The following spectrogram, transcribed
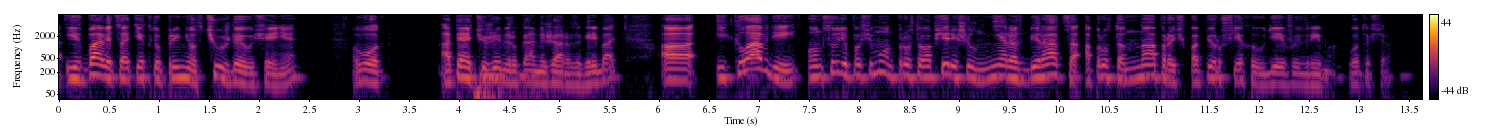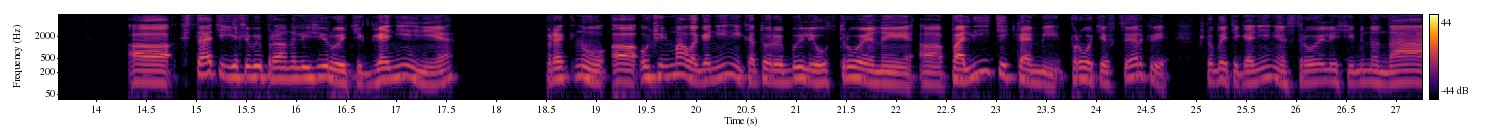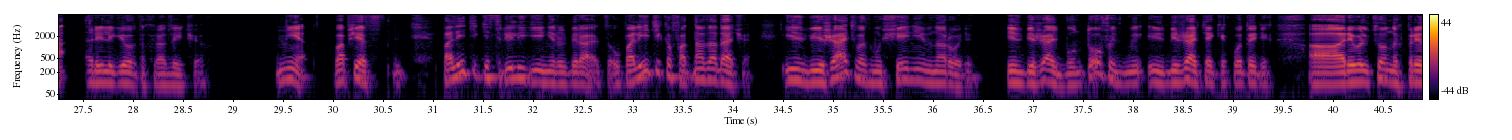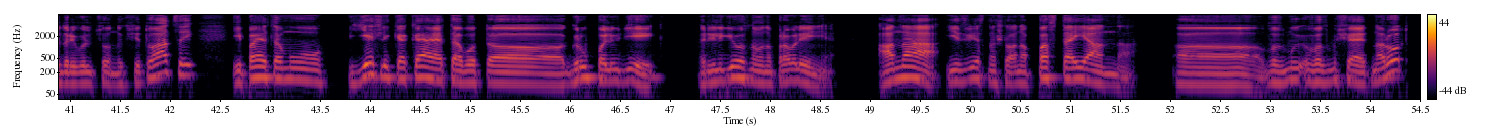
избавиться от тех, кто принес чуждое учение. Вот. Опять чужими руками жар загребать. А, и Клавдий, он, судя по всему, он просто вообще решил не разбираться, а просто напрочь попер всех иудеев из Рима. Вот и все. А, кстати, если вы проанализируете гонения ну, а, очень мало гонений, которые были устроены а, политиками против церкви, чтобы эти гонения строились именно на религиозных различиях. Нет, вообще политики с религией не разбираются. У политиков одна задача – избежать возмущений в народе, избежать бунтов, избежать всяких вот этих а, революционных, предреволюционных ситуаций. И поэтому, если какая-то вот группа людей – религиозного направления, она, известно, что она постоянно э, возмущает народ,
